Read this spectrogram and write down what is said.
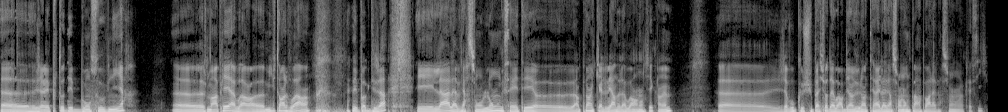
Euh, J'avais plutôt des bons souvenirs. Je me rappelais avoir mis du temps à le voir hein, à l'époque déjà. Et là la version longue ça a été euh, un peu un calvaire de l'avoir en entier quand même. Euh, J'avoue que je suis pas sûr d'avoir bien vu l'intérêt de la version longue par rapport à la version euh, classique.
